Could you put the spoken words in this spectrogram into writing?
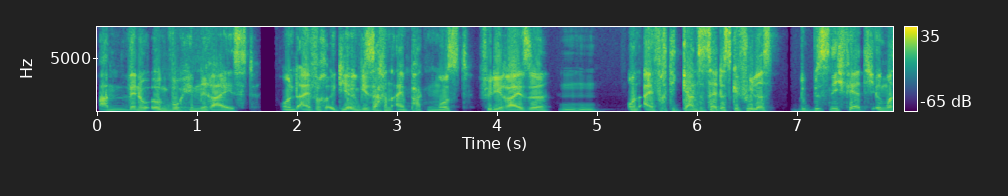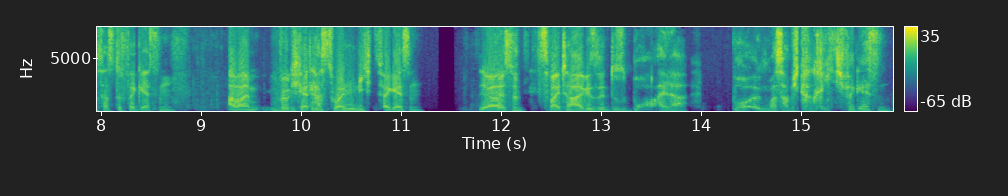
am, wenn du irgendwo hinreist und einfach dir irgendwie Sachen einpacken musst für die Reise Mhm. und einfach die ganze Zeit das Gefühl hast, du bist nicht fertig, irgendwas hast du vergessen. Aber in Wirklichkeit hast du halt nichts vergessen. Ja. Wenn es zwei Tage sind, du so, boah, Alter, boah, irgendwas habe ich gerade richtig vergessen.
